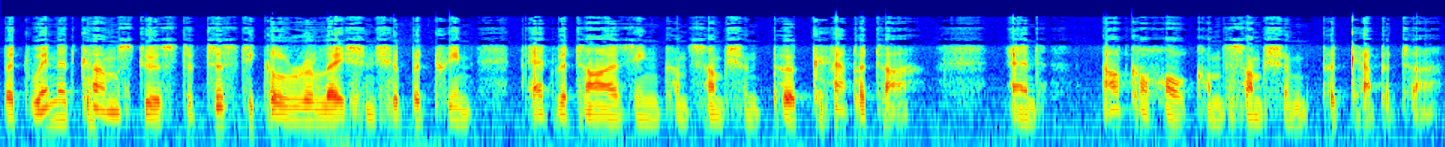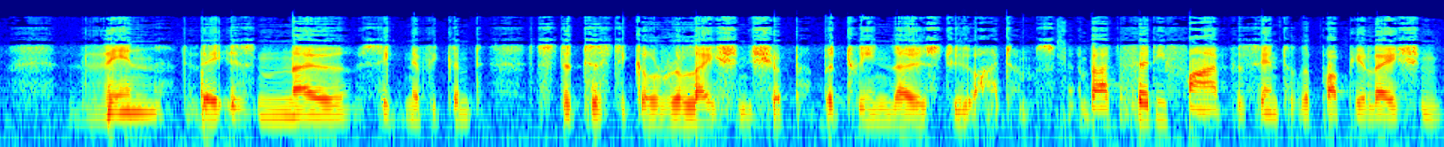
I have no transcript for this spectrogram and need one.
But when it comes to a statistical relationship between advertising consumption per capita and alcohol consumption per capita, then there is no significant statistical relationship between those two items. About 35% of the population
